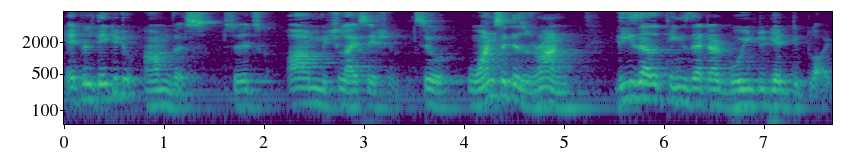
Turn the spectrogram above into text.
it will take you to ARMVIZ. So it's ARM visualization. So once it is run, these are the things that are going to get deployed.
